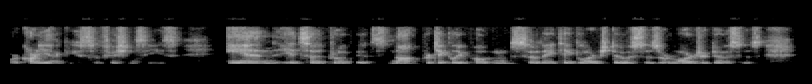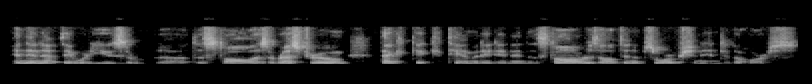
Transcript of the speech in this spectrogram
or cardiac insufficiencies and it's a drug that's not particularly potent, so they take large doses or larger doses. And then if they were to use the, uh, the stall as a restroom, that could get contaminated in the stall, result in absorption into the horse.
